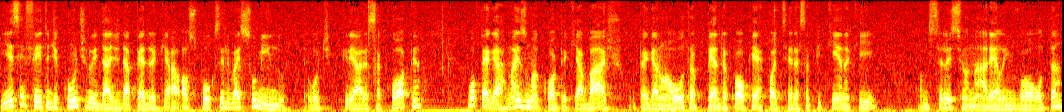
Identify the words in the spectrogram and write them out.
E esse efeito de continuidade da pedra aqui, aos poucos ele vai sumindo. Então vou criar essa cópia, vou pegar mais uma cópia aqui abaixo, vou pegar uma outra pedra qualquer, pode ser essa pequena aqui, vamos selecionar ela em volta,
